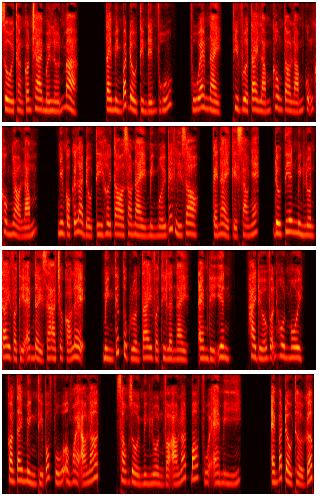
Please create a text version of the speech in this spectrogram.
rồi thằng con trai mới lớn mà. Tay mình bắt đầu tìm đến vú, vú em này thì vừa tay lắm không to lắm cũng không nhỏ lắm, nhưng có cái là đầu ti hơi to sau này mình mới biết lý do, cái này kể sao nhé. Đầu tiên mình luồn tay vào thì em đẩy ra cho có lệ, mình tiếp tục luồn tay vào thì lần này em để yên, hai đứa vẫn hôn môi, còn tay mình thì bóp vú ở ngoài áo lót, xong rồi mình luồn vào áo lót bóp vú em ý. Em bắt đầu thở gấp,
